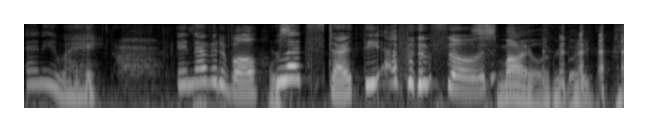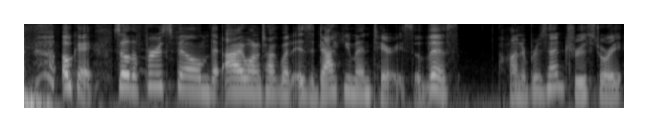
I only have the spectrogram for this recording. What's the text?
anyway. Inevitable. We're Let's start the episode. Smile, everybody. Okay, so the first film that I want to talk about is a documentary. So this 100% true story.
